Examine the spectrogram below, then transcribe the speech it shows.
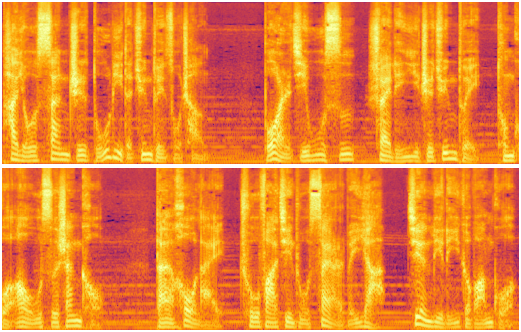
它由三支独立的军队组成。博尔吉乌斯率领一支军队通过奥乌斯山口，但后来出发进入塞尔维亚，建立了一个王国。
